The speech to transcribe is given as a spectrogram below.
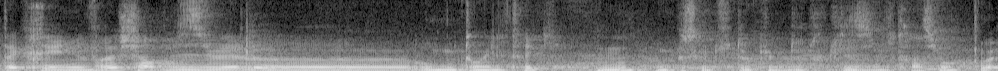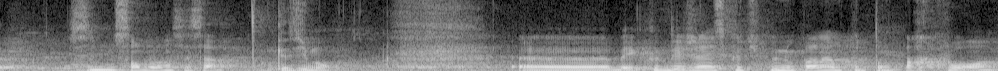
tu as créé une vraie charte visuelle euh, aux Moutons électriques, donc parce que tu t'occupes de toutes les illustrations, Ouais, il me semble, hein, c'est ça? Quasiment. Euh, bah écoute, déjà, est-ce que tu peux nous parler un peu de ton parcours hein?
